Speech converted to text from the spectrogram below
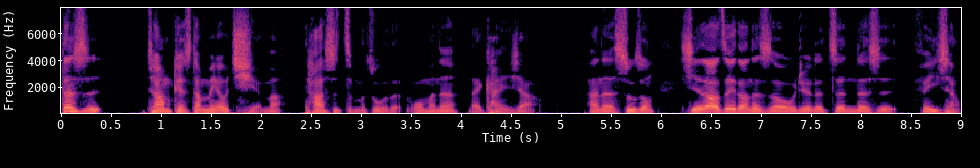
但是 Tomkins 他没有钱嘛，他是怎么做的？我们呢来看一下。他呢，书中写到这一段的时候，我觉得真的是非常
